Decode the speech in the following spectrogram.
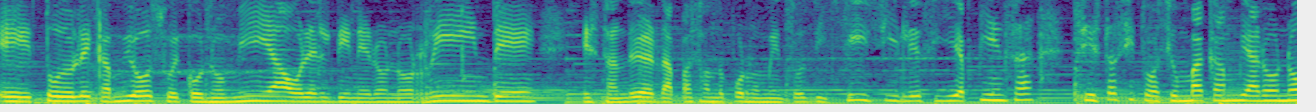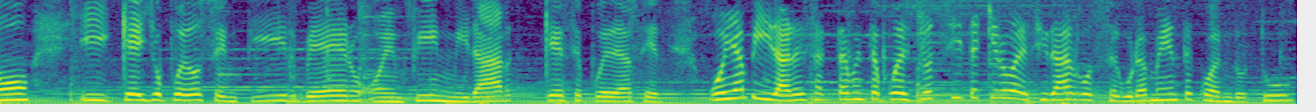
eh, todo le cambió, su economía, ahora el dinero no rinde, están de verdad pasando por momentos difíciles y ella piensa si esta situación va a cambiar o no y qué yo puedo sentir, ver o en fin, mirar qué se puede hacer. Voy a mirar exactamente, pues yo sí te quiero decir algo, seguramente cuando tú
